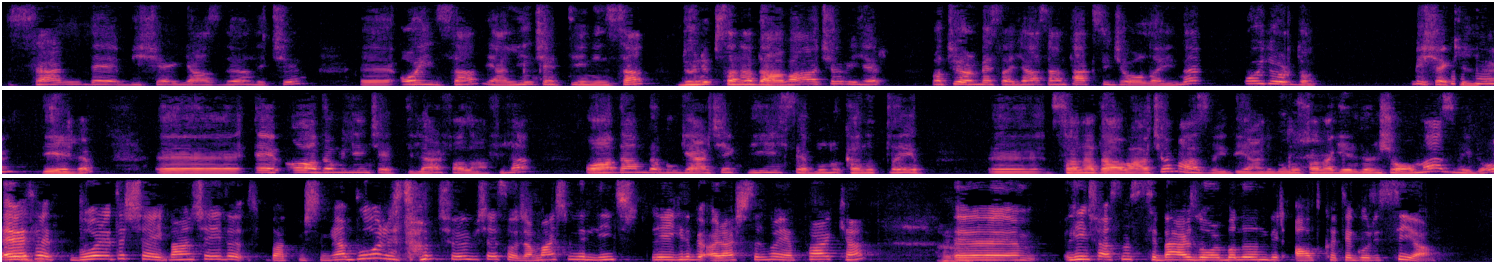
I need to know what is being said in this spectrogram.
sen de bir şey yazdığın için e, o insan yani linç ettiğin insan dönüp sana dava açabilir. Atıyorum mesela sen taksici olayını uydurdun bir şekilde Hı hı. diyelim. E, ev, o adamı linç ettiler falan filan. O adam da bu gerçek değilse bunu kanıtlayıp e, sana dava açamaz mıydı? Yani bunun sana geri dönüşü olmaz mıydı? Olur Evet evet. Bu arada şey ben şeye de bakmıştım. Ya bu arada şöyle bir şey soracağım. Ben şimdi linçle ilgili bir araştırma yaparken e, linç aslında siber zorbalığın bir alt kategorisi ya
